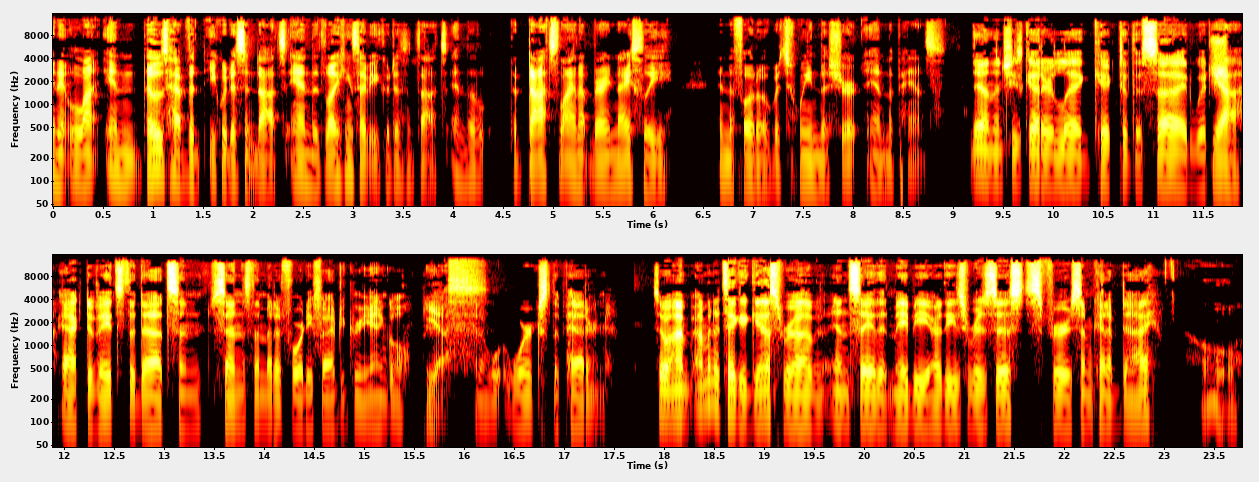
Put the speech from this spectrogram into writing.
And it li- and those have the equidistant dots, and the leggings have equidistant dots, and the the dots line up very nicely in the photo between the shirt and the pants. Yeah, and then she's got her leg kicked to the side, which Yeah. activates the dots and sends them at a 45 degree angle. Yes. and it w- works the pattern. So I'm I'm going to take a guess, Rob, and say that maybe are these resists for some kind of dye? Oh.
